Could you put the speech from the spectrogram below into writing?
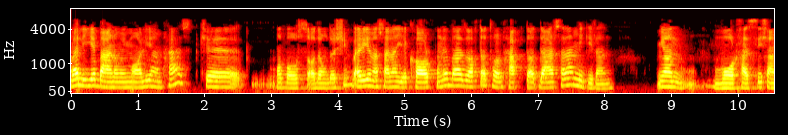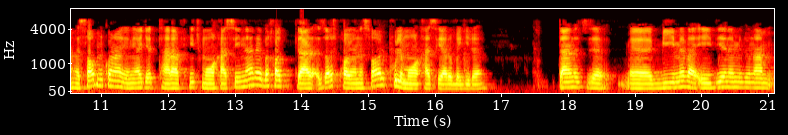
ولی یه برنامه مالی هم هست که ما با استادمون داشتیم. برای مثلا یه کارخونه بعض وقتا تا 70 درصد هم می‌گیرن. میان مرخصیش هم حساب می‌کنن. یعنی اگه طرف هیچ مرخصی نره بخواد در ازاش پایان سال پول مرخصیه رو بگیره. در بیمه و ایدی نمی‌دونم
